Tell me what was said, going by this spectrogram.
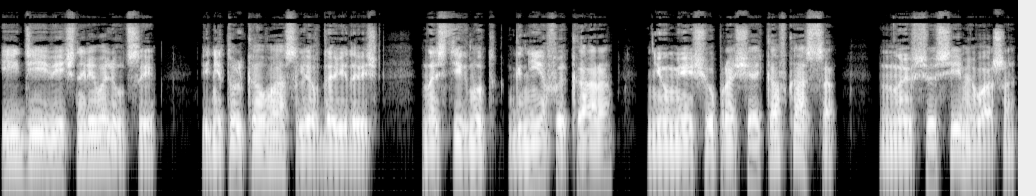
и идеи вечной революции. И не только вас, Лев Давидович, настигнут гнев и кара, не умеющего прощать кавказца, но и все семя ваше,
